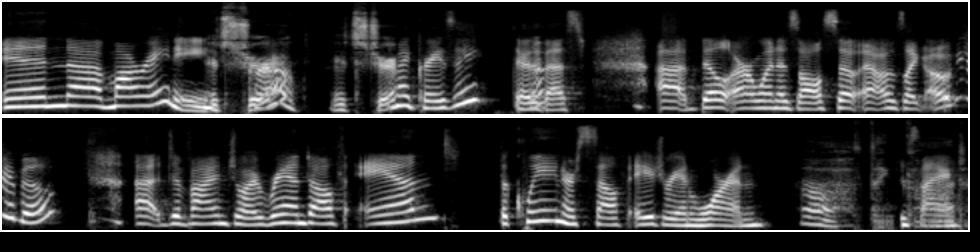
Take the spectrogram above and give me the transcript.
in uh, Ma Rainey. It's true. correct? It's true. Am I crazy? They're Yeah. the best. Uh, Bill Irwin is also, I was like, okay, Bill. Uh, Da'Vine Joy Randolph and the queen herself, Adrienne Warren. oh, thank Just saying. God.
